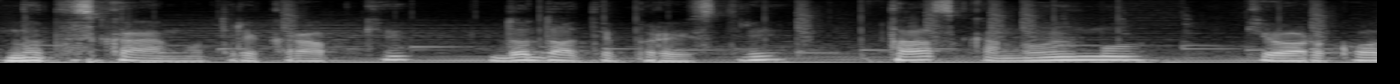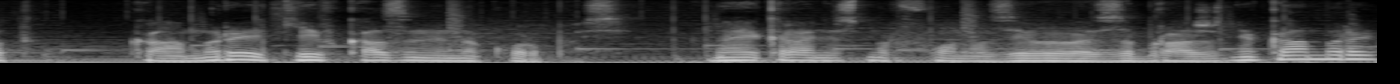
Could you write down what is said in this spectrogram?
Натискаємо три крапки, додати пристрій та скануємо QR-код камери, який вказаний на корпусі. На екрані смартфона з'явилось зображення камери,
